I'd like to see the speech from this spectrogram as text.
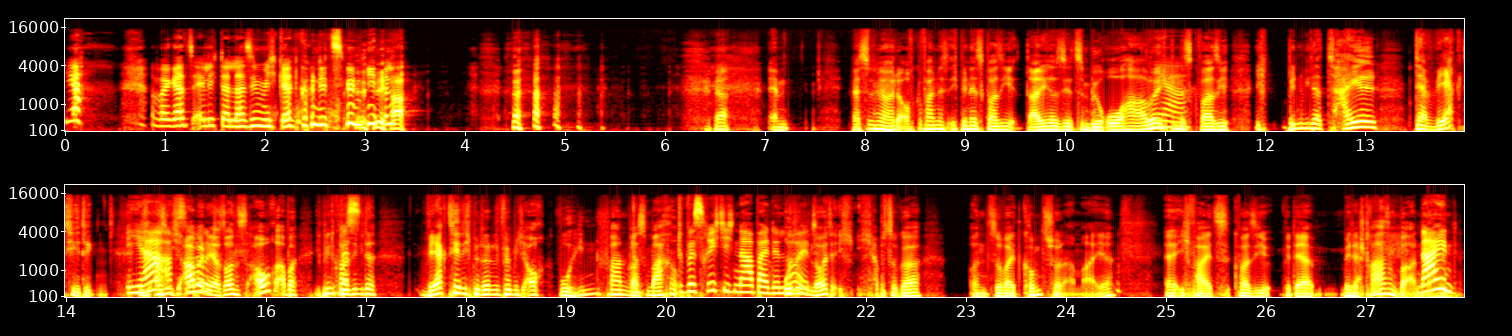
ja. Aber ganz ehrlich, da lasse ich mich gern konditionieren. Ja. ja. Ähm, weißt du, was mir heute aufgefallen ist? Ich bin jetzt quasi, dass ich jetzt ein Büro habe, ich Ja. bin jetzt quasi, ich bin wieder Teil der Werktätigen. Ja, ich, also ich absolut. arbeite ja sonst auch, aber ich bin quasi wieder, werktätig bedeutet für mich auch, wohin fahren, was machen. Du bist richtig nah bei den Oder Leuten. die Leute, ich, ich habe sogar, und soweit kommt es schon, Amalie, äh, ich fahre jetzt quasi mit der, mit der Straßenbahn. Nein, dahin.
